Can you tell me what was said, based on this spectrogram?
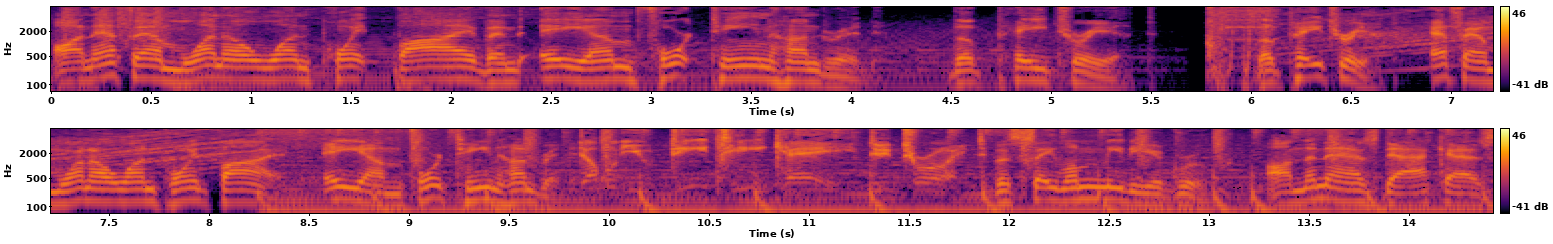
on FM 101.5 and AM 1400. The Patriot. The Patriot, FM 101.5, AM 1400. WDTK, Detroit. The Salem Media Group, on the NASDAQ as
